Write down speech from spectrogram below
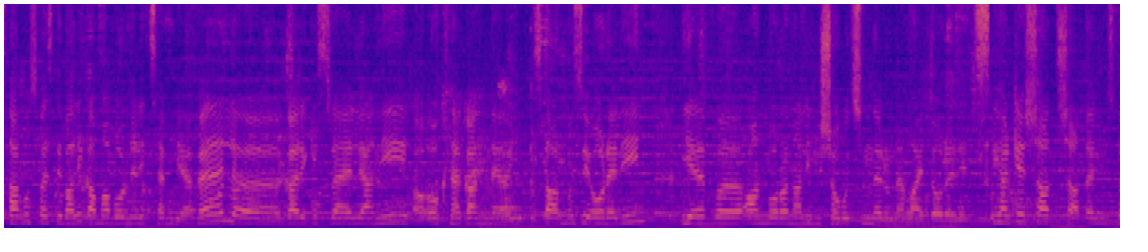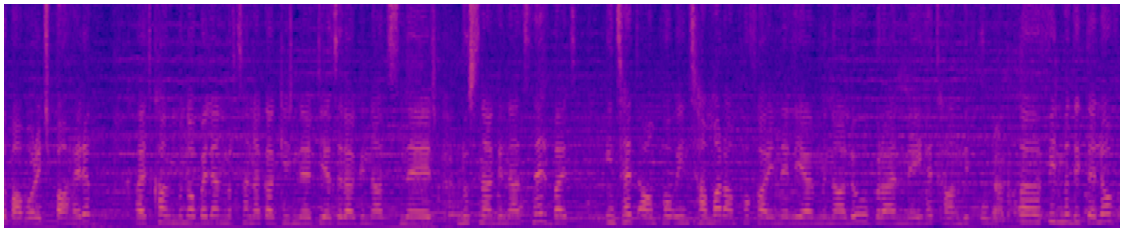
Star Wars ֆեստիվալի կամավորներից եմ եղել Գարիկ Իսրայելյանի օկնական Star Wars-ի օրերին եւ անմոռանալի հիշողություններ ունեմ այդ օրերից։ Իհարկե շատ-շատ են տպավորիչ պահերը, այդքան Նոբելյան մրցանակակիրներ, տիեզերագնացներ, լուսնագնացներ, բայց ինձ հետ ամփո ինձ համար ամփոխարինելի է մնալու Բրայան Մեյի հետ հանդիպումը։ Ֆիլմը դիտելով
